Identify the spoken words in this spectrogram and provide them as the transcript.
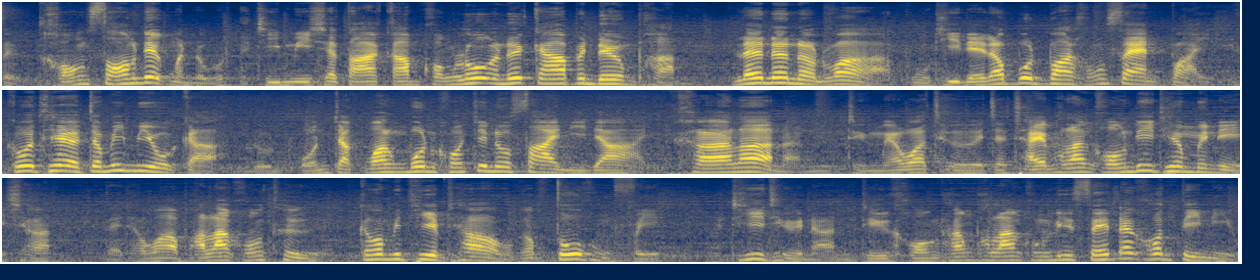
ศึกของสองเด็กมนุษย์ที่มีชะตากรรมของโลกอนเดอร์กาเป็นเดิมพันและแน่นอนว่าผู้ที่ได้รับบทบาทของแซนไป ก็แทบจะไม่มีโอกาสหลุดพ้นจากวังบนของเจโนไซด์นี้ได้ คาร่านั้นถึงแม้ว่าเธอจะใช้พลังของดีเทอร์มินเนชันแต่ทว่าพลังของเธอก็ไม่เทียบเท่ากับตู้ของฟิก ที่ถือนั้นถือของทั้งพลังของดีเซตและคอนติเนีย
